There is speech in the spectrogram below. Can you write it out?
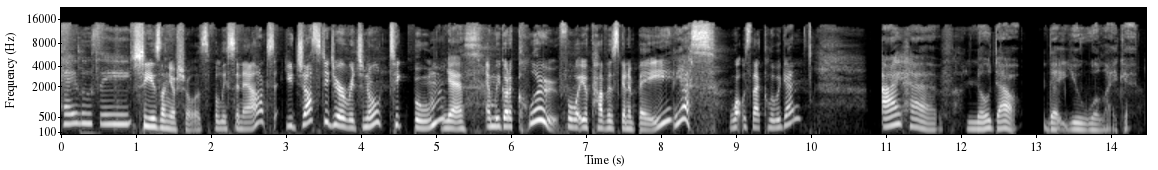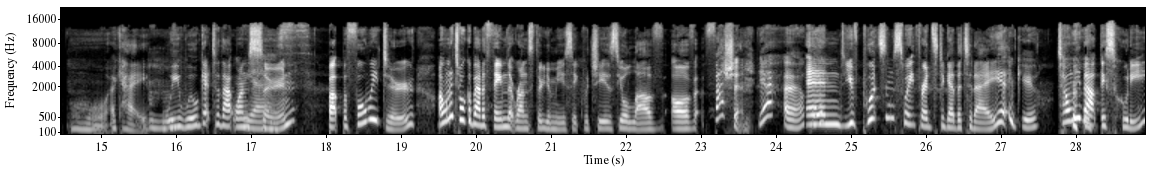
Hey, Lucy. She is on your shores for Listen Out. You just did your original, Tick Boom. Yes. And we got a clue for what your cover's going to be. Yes. What was that clue again? I have no doubt that you will like it. Oh, okay. Mm-hmm. We will get to that one Yes. soon. But before we do, I want to talk about a theme that runs through your music, which is your love of fashion. Yeah. Okay. And you've put some sweet threads together today. Thank you. Tell me about this hoodie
